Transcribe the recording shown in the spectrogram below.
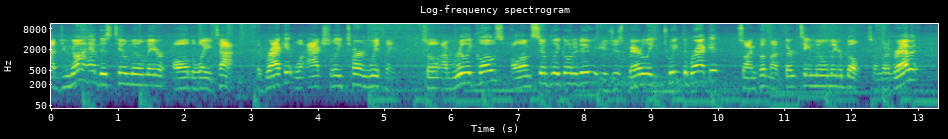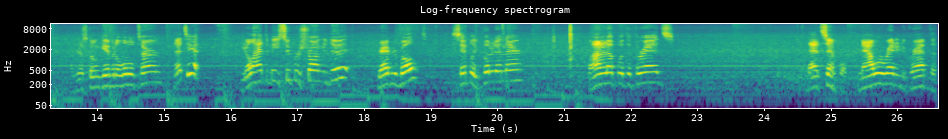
I do not have this 10 millimeter all the way tight. The bracket will actually turn with me. So I'm really close. All I'm simply going to do is just barely tweak the bracket so I can put my 13 millimeter bolt. So I'm going to grab it. I'm just going to give it a little turn. That's it. You don't have to be super strong to do it. Grab your bolt, simply put it in there, line it up with the threads. That simple. Now we're ready to grab the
